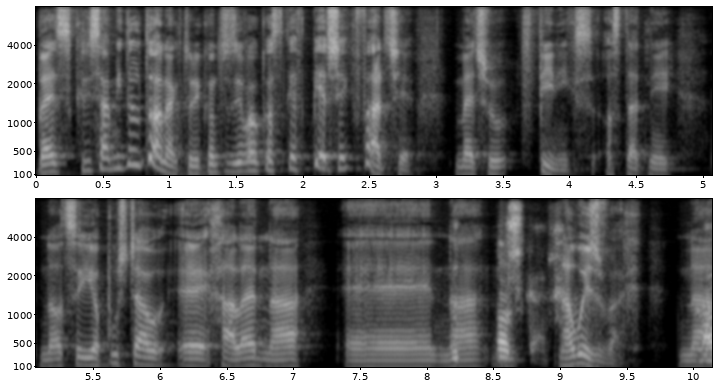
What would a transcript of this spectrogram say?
bez Chrisa Middletona, który kontuzjował kostkę w pierwszej kwarcie meczu w Phoenix ostatniej nocy i opuszczał e, halę na, e, na, Nóżkach. na łyżwach, na,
